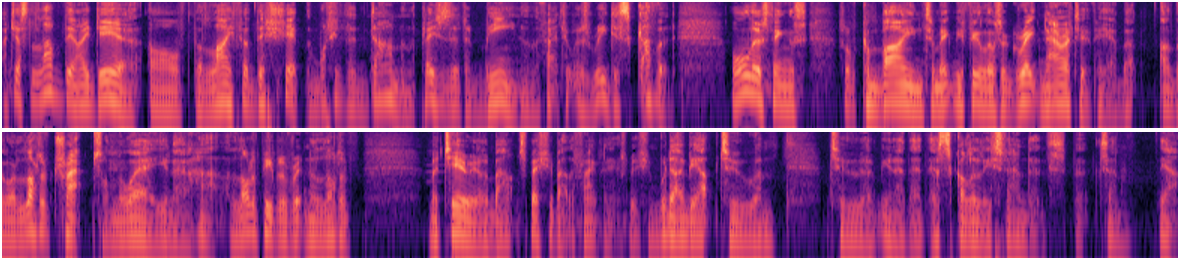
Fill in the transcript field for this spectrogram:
I just loved the idea of the life of this ship and what it had done and the places it had been and the fact it was rediscovered. All those things sort of combined to make me feel there was a great narrative here, but uh, there were a lot of traps on the way. You know, a lot of people have written a lot of material about, especially about the Franklin expedition. Would I be up to um, to uh, you know their, their, scholarly standards? But um, yeah,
